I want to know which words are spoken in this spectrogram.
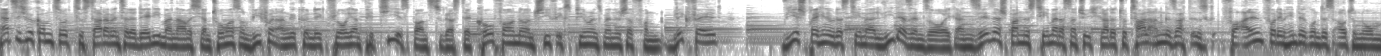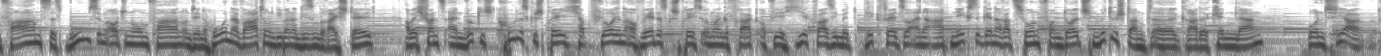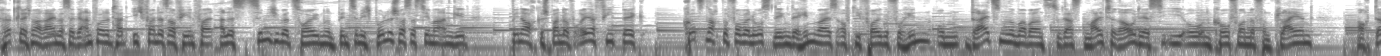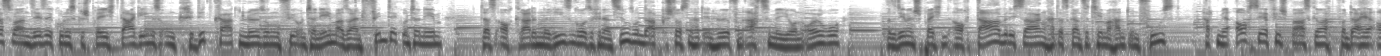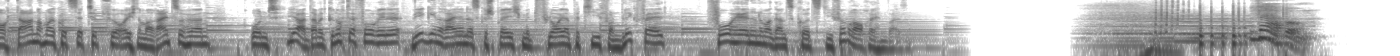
Herzlich willkommen zurück zu Startup Insider Daily. Mein Name ist Jan Thomas und wie vorhin angekündigt, Florian Petit ist bei uns zu Gast, der Co-Founder und Chief Experience Manager von Blickfeld. Wir sprechen über das Thema LIDAR-Sensorik, ein sehr, sehr spannendes Thema, das natürlich gerade total angesagt ist, vor allem vor dem Hintergrund des autonomen Fahrens, des Booms im autonomen Fahren und den hohen Erwartungen, die man an diesem Bereich stellt. Aber ich fand es ein wirklich cooles Gespräch. Ich habe Florian auch während des Gesprächs irgendwann gefragt, ob wir hier quasi mit Blickfeld so eine Art nächste Generation von deutschem Mittelstand äh, gerade kennenlernen. Und ja, hört gleich mal rein, was er geantwortet hat. Ich fand das auf jeden Fall alles ziemlich überzeugend und bin ziemlich bullisch, was das Thema angeht. Bin auch gespannt auf euer Feedback. Kurz noch bevor wir loslegen, der Hinweis auf die Folge vorhin. Um 13 Uhr war bei uns zu Gast Malte Rau, der CEO und Co-Founder von Pliant. Auch das war ein sehr, sehr cooles Gespräch. Da ging es um Kreditkartenlösungen für Unternehmen, also ein Fintech-Unternehmen, das auch gerade eine riesengroße Finanzierungsrunde abgeschlossen hat in Höhe von 18 Millionen Euro. Also dementsprechend auch da würde ich sagen, hat das ganze Thema Hand und Fuß. Hat mir auch sehr viel Spaß gemacht. Von daher auch da nochmal kurz der Tipp für euch nochmal reinzuhören. Und ja, damit genug der Vorrede. Wir gehen rein in das Gespräch mit Florian Petit von Blickfeld. Vorher nur nochmal ganz kurz die Verbraucherhinweise. Werbung.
